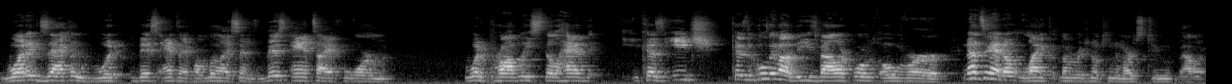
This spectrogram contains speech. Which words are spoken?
what exactly would this anti-form look like since this anti-form would probably still have because each because the cool thing about these Valor forms over not saying I don't like the original Kingdom Hearts 2 Valor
